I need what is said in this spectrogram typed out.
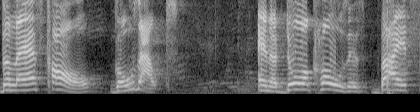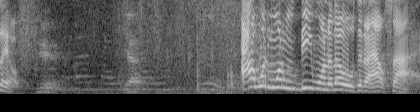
the last call goes out and a door closes by itself. I wouldn't want to be one of those that are outside.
